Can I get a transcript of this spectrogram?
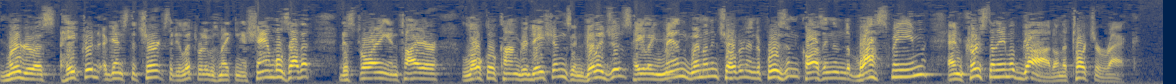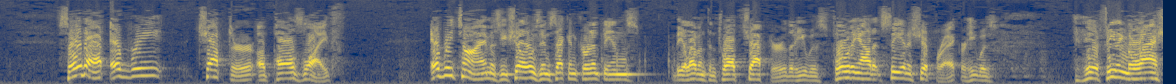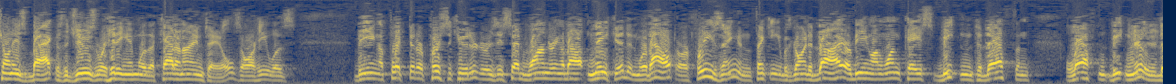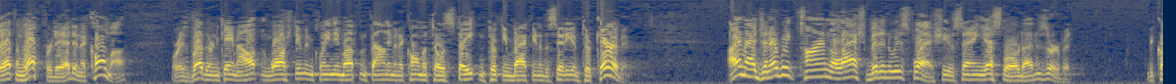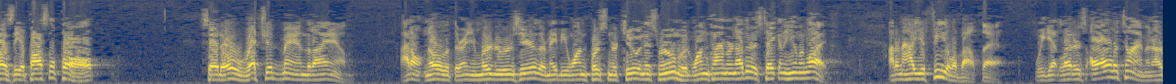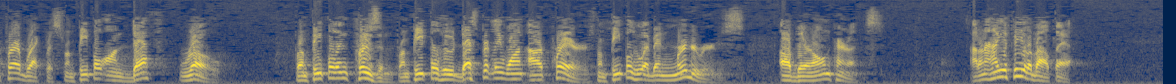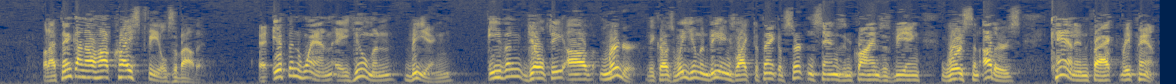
murderous hatred against the church that he literally was making a shambles of it, destroying entire local congregations in villages, hailing men, women, and children into prison, causing them to blaspheme and curse the name of God on the torture rack. So that every chapter of Paul's life, every time, as he shows in 2 Corinthians, the 11th and 12th chapter, that he was floating out at sea in a shipwreck, or he was feeling the lash on his back as the Jews were hitting him with a cat o' nine tails, or he was being afflicted or persecuted, or as he said, wandering about naked and without, or freezing and thinking he was going to die, or being on one case beaten to death and left, beaten nearly to death and left for dead in a coma, where his brethren came out and washed him and cleaned him up and found him in a comatose state and took him back into the city and took care of him. I imagine every time the lash bit into his flesh, he was saying, Yes, Lord, I deserve it. Because the Apostle Paul said, Oh, wretched man that I am. I don't know that there are any murderers here. There may be one person or two in this room who at one time or another has taken a human life. I don't know how you feel about that. We get letters all the time in our prayer breakfast from people on death row, from people in prison, from people who desperately want our prayers, from people who have been murderers of their own parents. I don't know how you feel about that. But I think I know how Christ feels about it. That if and when a human being, even guilty of murder, because we human beings like to think of certain sins and crimes as being worse than others, can in fact repent.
